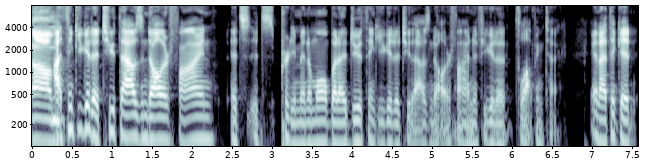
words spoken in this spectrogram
Um, I think you get a two thousand dollar fine. It's it's pretty minimal, but I do think you get a two thousand dollar fine if you get a flopping tech, and I think it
